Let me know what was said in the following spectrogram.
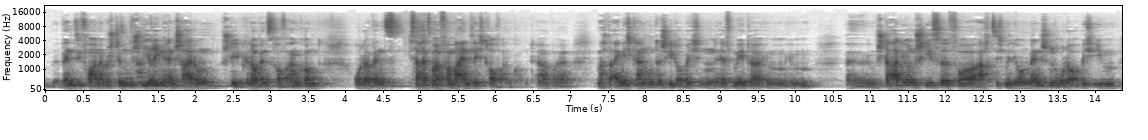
wenn sie vor einer bestimmten schwierigen Entscheidung stehen. Genau, wenn es drauf ankommt oder wenn es, ich sage jetzt mal, vermeintlich drauf ankommt. Ja, weil macht eigentlich keinen Unterschied, ob ich einen Elfmeter im, im, äh, im Stadion schieße vor 80 Millionen Menschen oder ob ich ihm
